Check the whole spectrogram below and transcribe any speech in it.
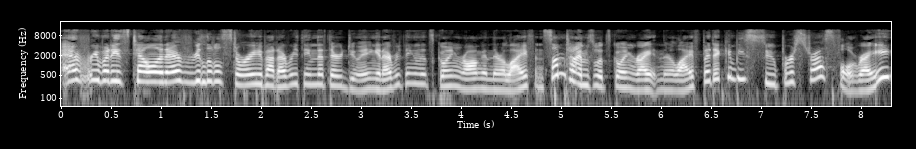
Everybody's telling every little story about everything that they're doing and everything that's going wrong in their life and sometimes what's going right in their life, but it can be super stressful, right?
